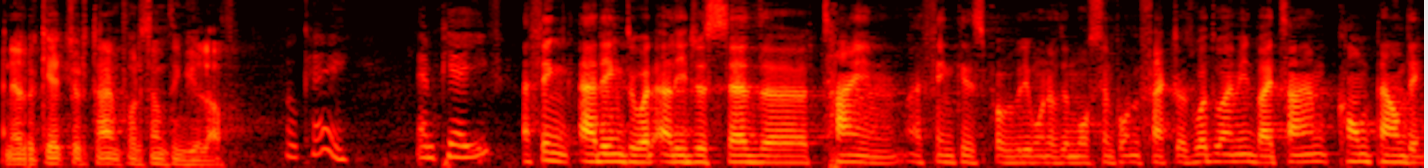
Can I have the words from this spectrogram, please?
And allocate your time for something you love. Okay. And Pierre-Yves? I think adding to what Ali just said, the time, I think, is probably one of the most important factors. What do I mean by time? Compounding,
